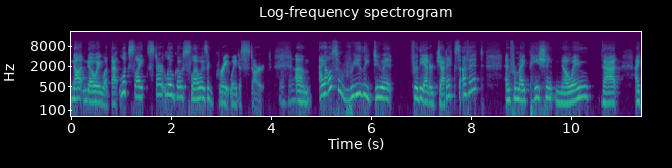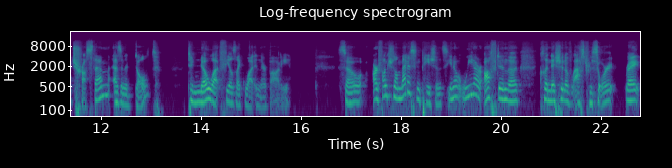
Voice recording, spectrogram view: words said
not knowing what that looks like start low go slow is a great way to start mm-hmm. um, i also really do it for the energetics of it and for my patient knowing that i trust them as an adult to know what feels like what in their body so our functional medicine patients you know we are often the clinician of last resort right?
